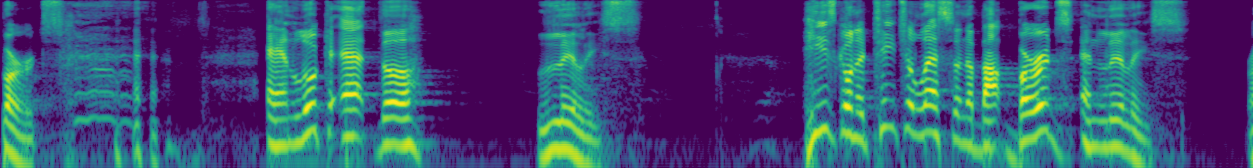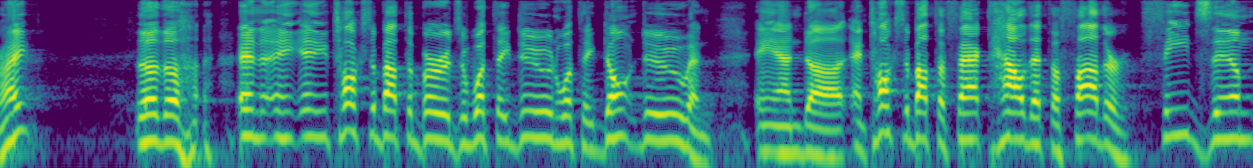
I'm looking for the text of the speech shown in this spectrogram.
birds and look at the lilies. He's going to teach a lesson about birds and lilies, right? the, the, and, and he talks about the birds and what they do and what they don't do and, and, uh, and talks about the fact how that the father feeds them.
